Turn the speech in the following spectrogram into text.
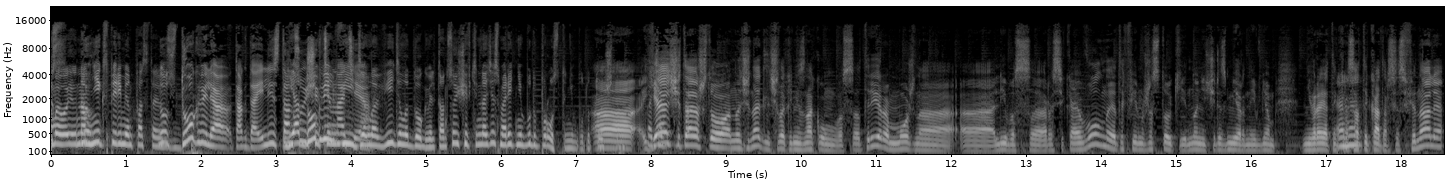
просто, мы- нам ну, не эксперимент поставили. Ну, с Догвиля тогда или с я танцующей в Догвиль темноте? видела, видела Догвиль. Танцующий в темноте смотреть не буду, просто не буду, точно. А, Хотя- Я считаю, что начинать для человека незнакомого с Триером можно а, либо с «Рассекая волны», это фильм жестокий, но не чрезмерный, и в нем невероятной Ага. красоты катарсис в финале,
